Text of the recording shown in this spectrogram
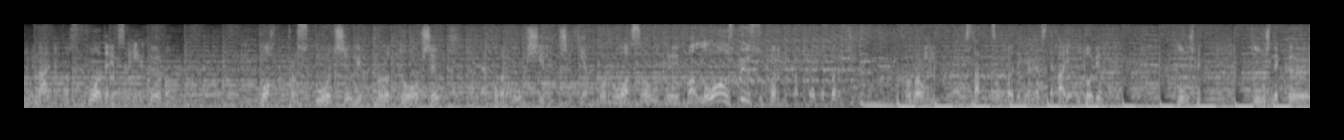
номінальних господарів Сергій Гибел. Кох проскочив і продовжив. Проте повернув ще лівше є Морозов. Гибало збив суперника по попередженню. Пробив. Дістати це введення не встигає Удовін. Плужник. Плужник е,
